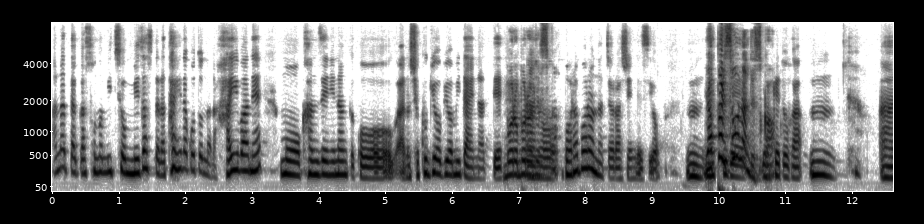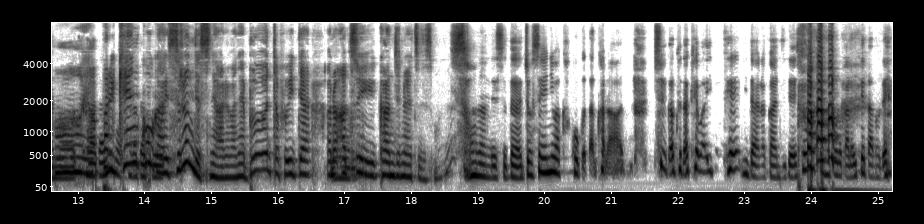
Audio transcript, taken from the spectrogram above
あなたがその道を目指したら大変なことなら、肺はね、もう完全になんかこう、あの、職業病みたいになって、ボロボロですか？ボロボロになっちゃうらしいんですよ。うん。やっぱりそうなんですか？やけどが。うん。ああの、あ、やっぱり健康害するんですね、あれはね。ブーッと吹いて、あうんの、熱い感じのやつですもんね。そうなんです。だから女性には過酷だから、中学だけは行って、みたいな感じで、小学校の頃から言ってたので。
